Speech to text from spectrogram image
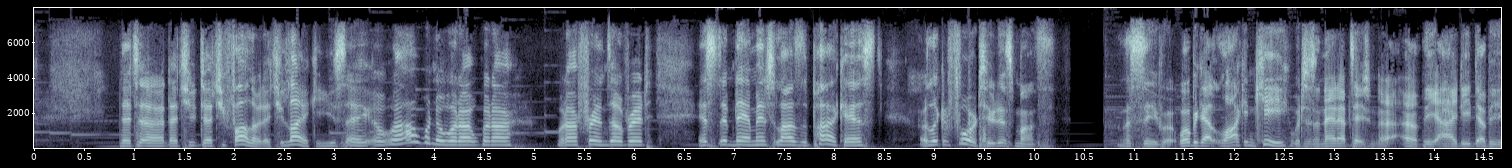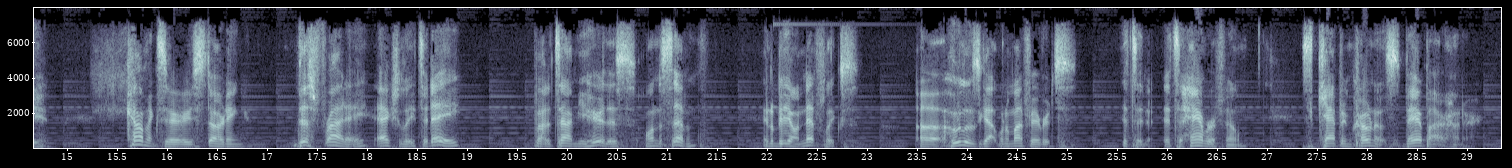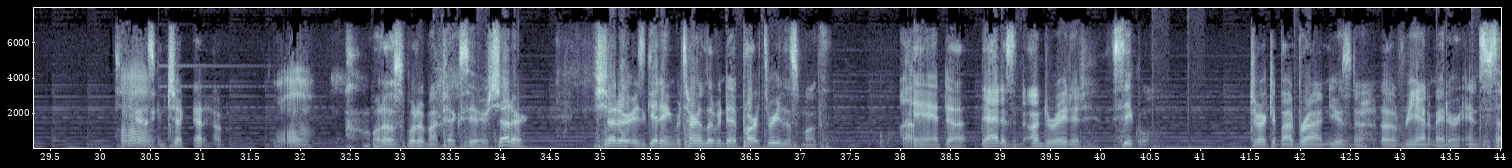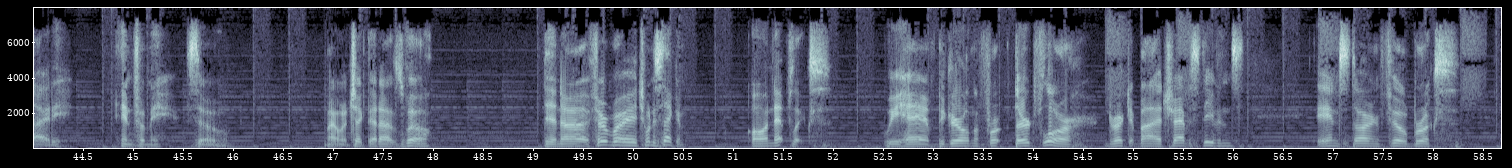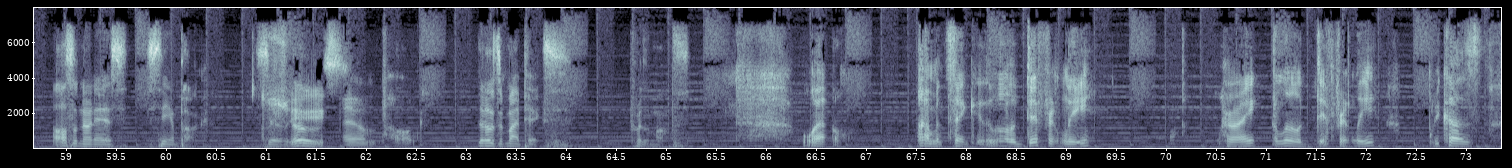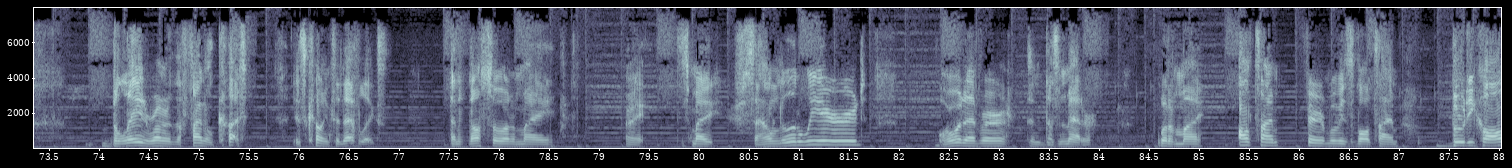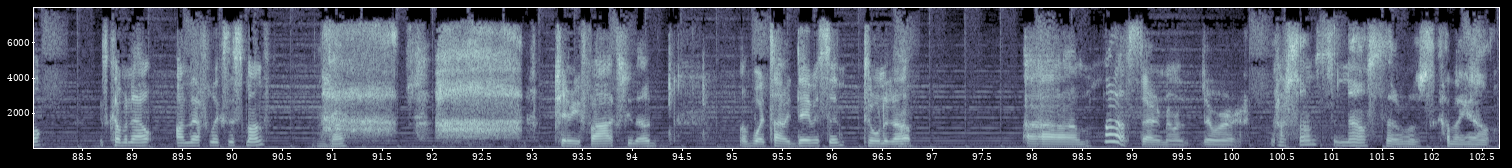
that uh, that you that you follow that you like, and you say, oh, well, I wonder what our what our what our friends over at It's Them Damn Enchiladas the podcast are looking forward to this month. Let's see. Well, we got Locke and Key, which is an adaptation of the IDW comic series starting this Friday, actually today. By the time you hear this, on the seventh, it'll be on Netflix. Uh, Hulu's got one of my favorites. It's a it's a Hammer film. It's Captain Kronos, Vampire Hunter. So you guys can check that out. Mm. What else? What are my picks here? Shudder. Shudder is getting Return of the Living Dead Part Three this month, Wow. and uh, that is an underrated sequel, directed by Brian Yuzna of Reanimator and Society, Infamy. So might want to check that out as well. Then uh, February 22nd on Netflix, we have The Girl on the Third Floor, directed by Travis Stevens and starring Phil Brooks, also known as CM Punk. So those, Um, Punk. those are my picks for the month. Well, I'm gonna take it a little differently. All right, a little differently, because Blade Runner: The Final Cut is coming to Netflix, and also one of my, all right, this might sound a little weird, or whatever, and it doesn't matter. One of my all-time favorite movies of all time, Booty Call, is coming out on Netflix this month. Okay. Jamie Foxx, you know, my boy Tommy Davidson doing it up. Um, what else did I remember? There were there was something else that was coming out.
